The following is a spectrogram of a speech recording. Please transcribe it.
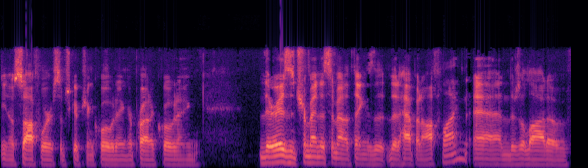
you know software subscription quoting or product quoting there is a tremendous amount of things that, that happen offline and there's a lot of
